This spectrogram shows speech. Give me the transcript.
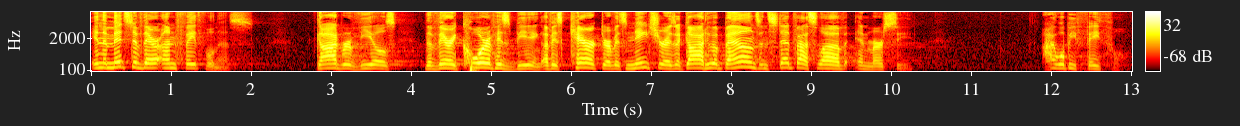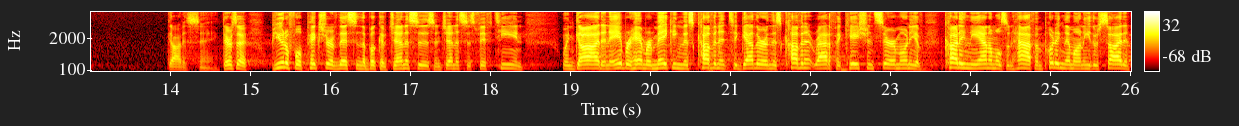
In the midst of their unfaithfulness, God reveals the very core of his being, of his character, of his nature as a God who abounds in steadfast love and mercy. I will be faithful, God is saying. There's a beautiful picture of this in the book of Genesis, in Genesis 15, when God and Abraham are making this covenant together and this covenant ratification ceremony of cutting the animals in half and putting them on either side. And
